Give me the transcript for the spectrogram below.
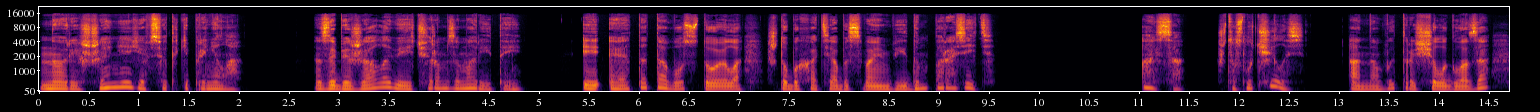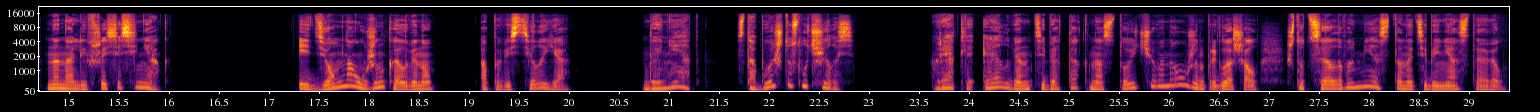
Но решение я все таки приняла. Забежала вечером за Маритой. И это того стоило, чтобы хотя бы своим видом поразить. «Айса, что случилось?» Она вытаращила глаза на налившийся синяк. «Идем на ужин к Элвину», — оповестила я. «Да нет, с тобой что случилось?» «Вряд ли Элвин тебя так настойчиво на ужин приглашал, что целого места на тебе не оставил».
